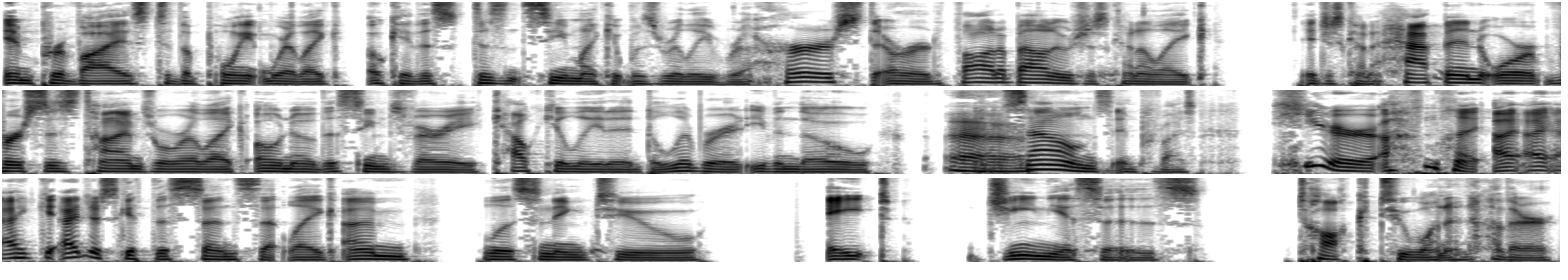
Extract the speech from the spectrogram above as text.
improvised to the point where like okay this doesn't seem like it was really rehearsed or thought about it was just kind of like it just kind of happened or versus times where we're like oh no this seems very calculated deliberate even though uh, it sounds improvised. Here i'm like I, I i just get this sense that like i'm listening to eight geniuses talk to one another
